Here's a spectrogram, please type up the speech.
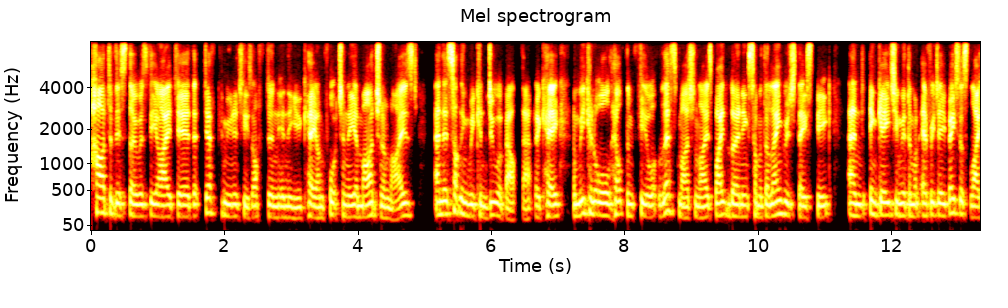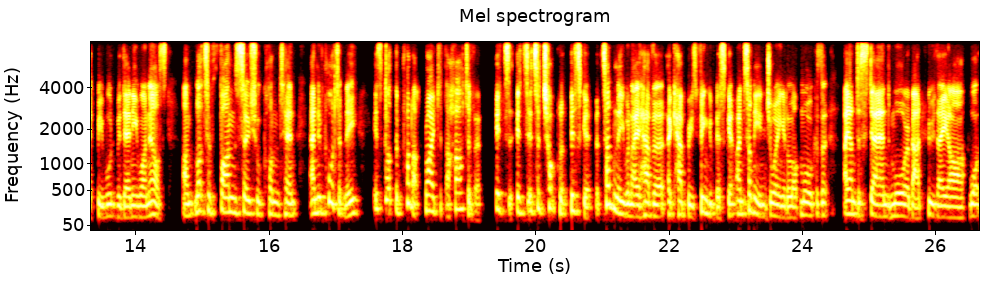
heart of this, though, is the idea that deaf communities often in the UK, unfortunately, are marginalized and there's something we can do about that, okay? And we can all help them feel less marginalized by learning some of the language they speak and engaging with them on everyday basis like we would with anyone else. Um, lots of fun social content. And importantly, it's got the product right at the heart of it. It's it's it's a chocolate biscuit, but suddenly when I have a, a Cadbury's finger biscuit, I'm suddenly enjoying it a lot more because I understand more about who they are, what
